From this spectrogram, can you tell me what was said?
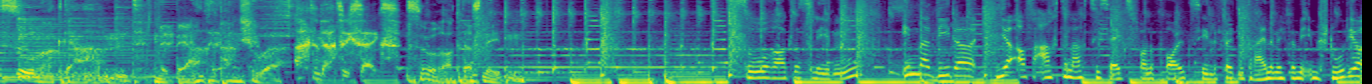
So rockt der Abend mit Beate Panschur. 88,6. So rockt das Leben. So rockt das Leben. Immer wieder hier auf 88.6 von Volkshilfe. Die drei nämlich bei mir im Studio,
